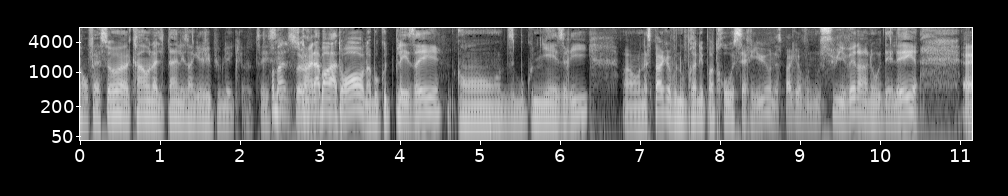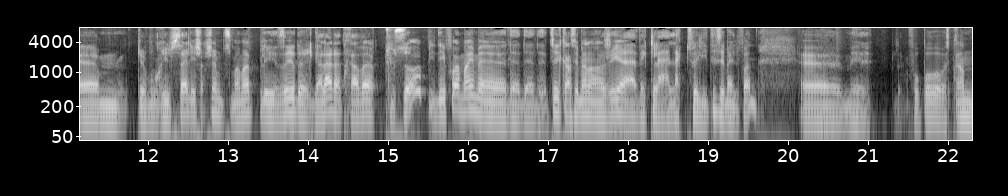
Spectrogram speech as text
on fait ça quand on a le temps les engagés publics c'est, un laboratoire on a beaucoup de plaisir on dit beaucoup de niaiseries Euh, on espère que vous nous prenez pas trop au sérieux on espère que vous nous suivez dans nos délires euh, que vous réussissez à aller chercher un petit moment de plaisir de rigolade à travers tout ça puis des fois même euh, de, quand c'est mélangé avec la- l'actualité c'est bien le fun mais faut pas se prendre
